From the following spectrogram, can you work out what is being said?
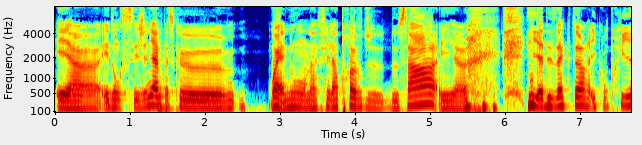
Et, et donc c'est génial parce que ouais, nous on a fait la preuve de, de ça et il y a des acteurs, y compris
